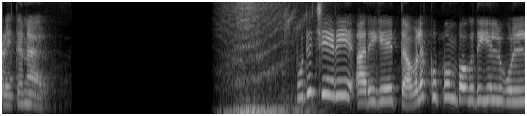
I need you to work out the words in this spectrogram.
அடைத்தனர். புதுச்சேரி அருகே தவளக்குப்பம் பகுதியில் உள்ள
